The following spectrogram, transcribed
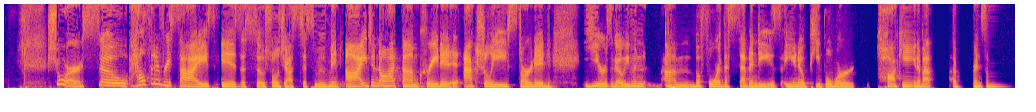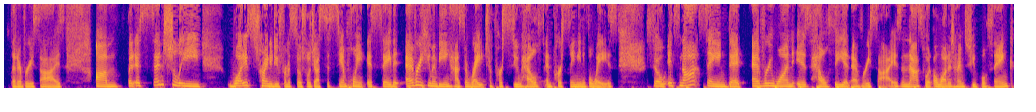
Sure. So, Health at Every Size is a social justice movement. I did not um, create it. It actually started years ago, even um, before the 70s. You know, people were talking about the principle at every size. Um, but essentially, what it's trying to do from a social justice standpoint is say that every human being has the right to pursue health in personally meaningful ways. So it's not saying that everyone is healthy at every size. And that's what a lot of times people think.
